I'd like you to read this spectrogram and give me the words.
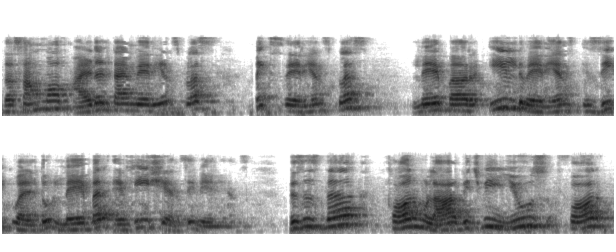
the sum of idle time variance plus mix variance plus labor yield variance is equal to labor efficiency variance. This is the formula which we use for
